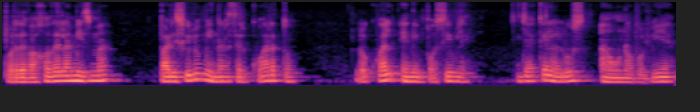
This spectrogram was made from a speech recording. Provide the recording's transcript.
Por debajo de la misma pareció iluminarse el cuarto, lo cual era imposible, ya que la luz aún no volvía.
